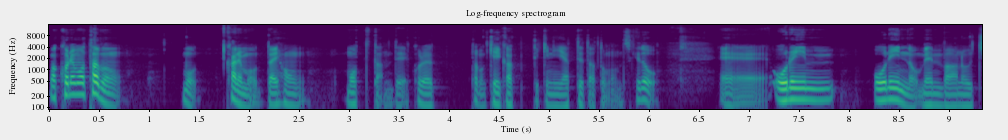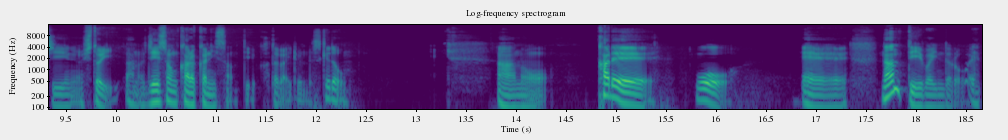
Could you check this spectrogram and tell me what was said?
まあこれも多分、もう彼も台本持ってたんで、これ多分計画的にやってたと思うんですけど、えー、オールイン、オールインのメンバーのうちの一人、あの、ジェイソン・カラカニさんっていう方がいるんですけど、あの、彼を、えー、なんて言えばいいんだろう。えっ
